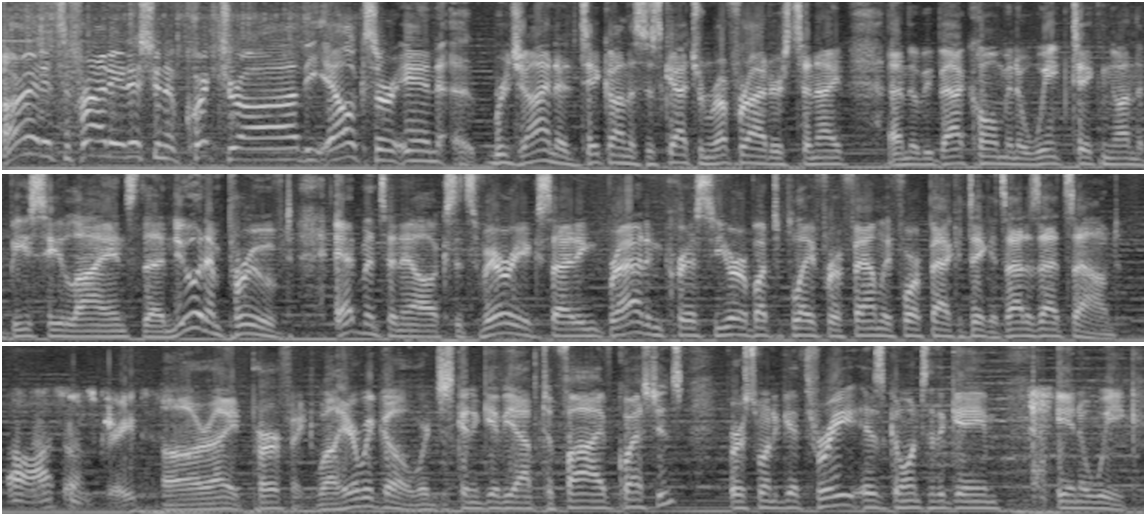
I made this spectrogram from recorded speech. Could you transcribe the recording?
All right, it's a Friday edition of Quick Draw. The Elks are in uh, Regina to take on the Saskatchewan Roughriders tonight, and they'll be back home in a week taking on the BC Lions, the new and improved Edmonton Elks. It's very exciting. Brad and Chris, you're about to play for a family four pack of tickets. How does that sound? Oh, awesome. Sounds great. All right, perfect. Well, here we go. We're just going to give you up to five questions. First one to get three is going to the game in a week.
